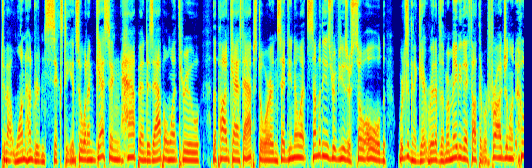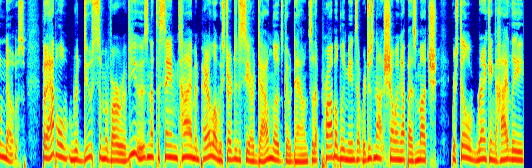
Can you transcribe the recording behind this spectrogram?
to about 160. And so, what I'm guessing happened is Apple went through the podcast app store and said, you know what, some of these reviews are so old, we're just going to get rid of them. Or maybe they thought they were fraudulent. Who knows? But Apple reduced some of our reviews. And at the same time, in parallel, we started to see our downloads go down. So, that probably means that we're just not showing up as much we're still ranking highly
